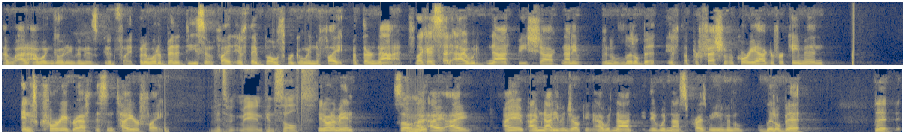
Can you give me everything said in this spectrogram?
I, I, I wouldn't go even as good fight, but it would have been a decent fight if they both were going to fight. But they're not. Like I said, I would not be shocked, not even a little bit, if a professional choreographer came in and choreographed this entire fight. Vince McMahon consults. You know what I mean? So mm-hmm. I, I, I, I, I'm not even joking. I would not. It would not surprise me even a little bit that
